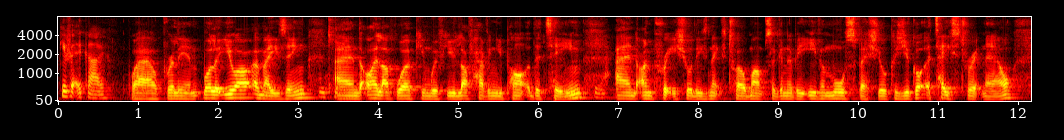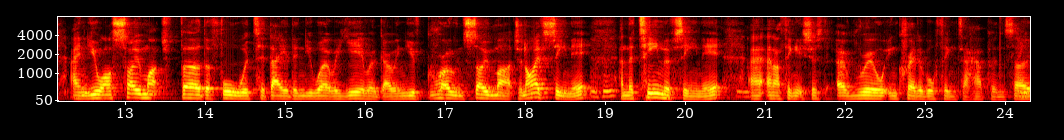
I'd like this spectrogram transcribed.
give it a go. Wow, brilliant. Well, look, you are amazing, and I love working with you, love having you part of the team, and I'm pretty sure these next 12 months are going to be even more special because you've got a taste for it now, and you are so much further forward today than you were a year ago, and you've grown so much, and I've seen it, and the team have seen it, uh, and I think it's just a real incredible thing to happen. So,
